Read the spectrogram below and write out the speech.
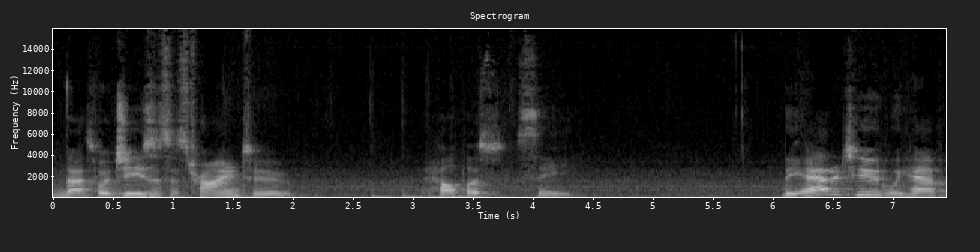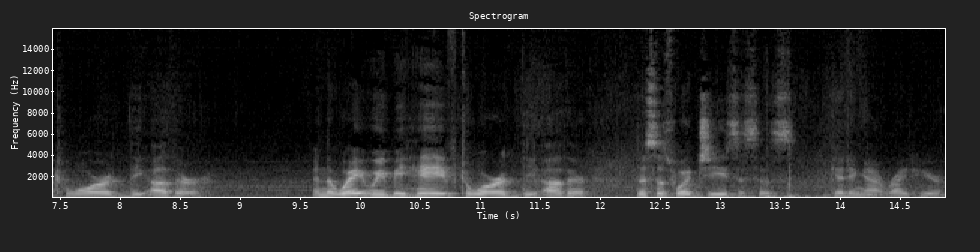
And that's what Jesus is trying to help us see. The attitude we have toward the other and the way we behave toward the other, this is what Jesus is getting at right here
